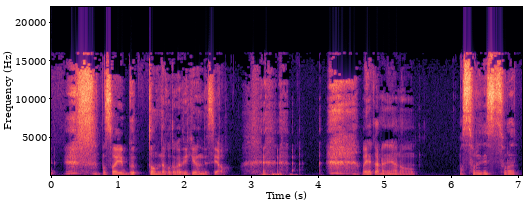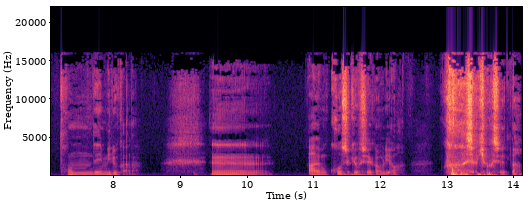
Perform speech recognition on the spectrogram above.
もうそういうぶっ飛んだことができるんですよ。やからね、あの、それで空飛んでみるかな。うーん。あ、でも高所恐怖症やから無理やわ。高所恐怖症やった。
